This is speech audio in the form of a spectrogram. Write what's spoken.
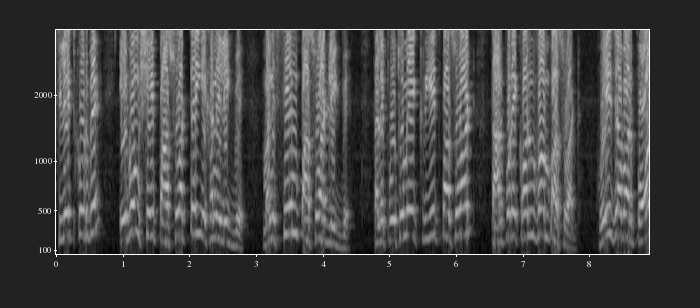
সিলেক্ট করবে এবং সেই পাসওয়ার্ডটাই এখানে লিখবে। মানে সেম পাসওয়ার্ড লিখবে। তাহলে প্রথমে ক্রিয়েট পাসওয়ার্ড তারপরে কনফার্ম পাসওয়ার্ড হয়ে যাওয়ার পর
